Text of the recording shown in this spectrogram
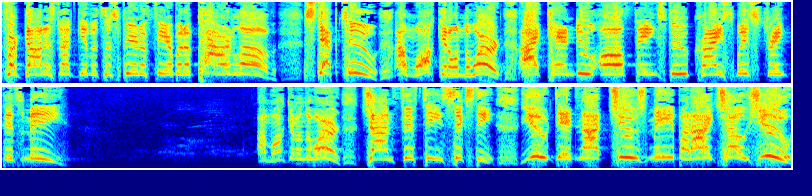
For God has not given us a spirit of fear, but of power and love. Step two. I'm walking on the word. I can do all things through Christ which strengthens me. I'm walking on the word. John 15, 16. You did not choose me, but I chose you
